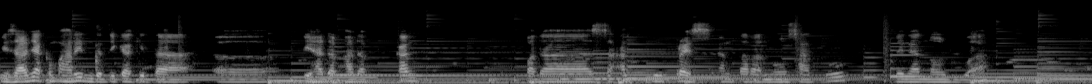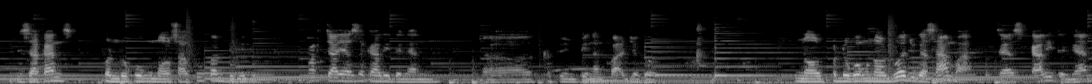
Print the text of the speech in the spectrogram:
Misalnya kemarin ketika kita uh, dihadap-hadapkan pada saat pilpres antara 01 dengan 02, misalkan pendukung 01 kan begitu percaya sekali dengan uh, kepemimpinan Pak Jokowi. Nol, pendukung 02 juga sama percaya sekali dengan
